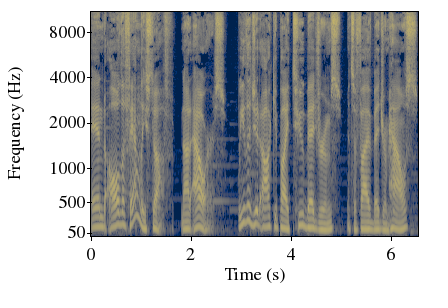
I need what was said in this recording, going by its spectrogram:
and all the family stuff, not ours. We legit occupy two bedrooms, it's a five bedroom house,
